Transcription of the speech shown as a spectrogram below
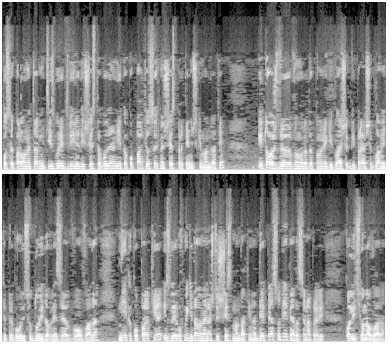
после парламентарните избори 2006 година ние како партија освоивме шест претенички мандати и тогаш ВМРО ДПМН ги, главеше, ги правеше главните преговори со ДУИ да влезе во влада. Ние како партија излеговме ги даваме нашите шест мандати на ДПА со ДПА да се направи коалициона влада.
